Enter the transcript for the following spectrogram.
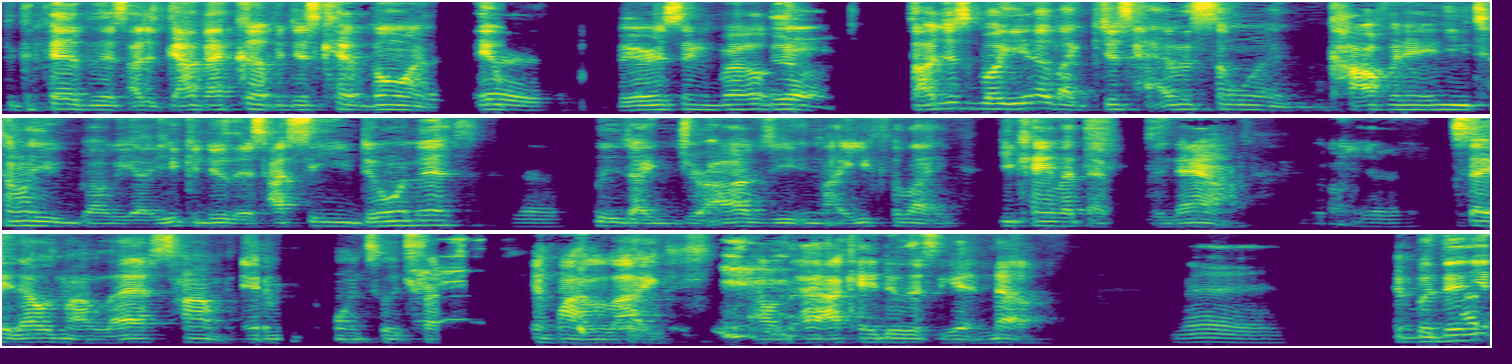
the competitiveness, I just got back up and just kept going. It was embarrassing, bro. Yeah. So I just, but yeah, like just having someone confident in you, telling you, "Oh yeah, you can do this." I see you doing this. Yeah. It like drives you, and like you feel like you can't let that person down. Yeah. Say that was my last time ever going to a track in my life. I was, I can't do this again. No. Man. But then yeah,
